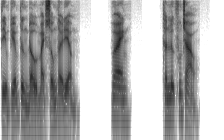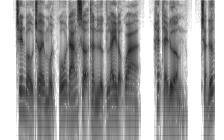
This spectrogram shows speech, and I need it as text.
tìm kiếm từng đầu mạch sống thời điểm. Và anh, thần lực phun trào. Trên bầu trời một cỗ đáng sợ thần lực lay động qua, hết thảy đường, chặt đứt.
